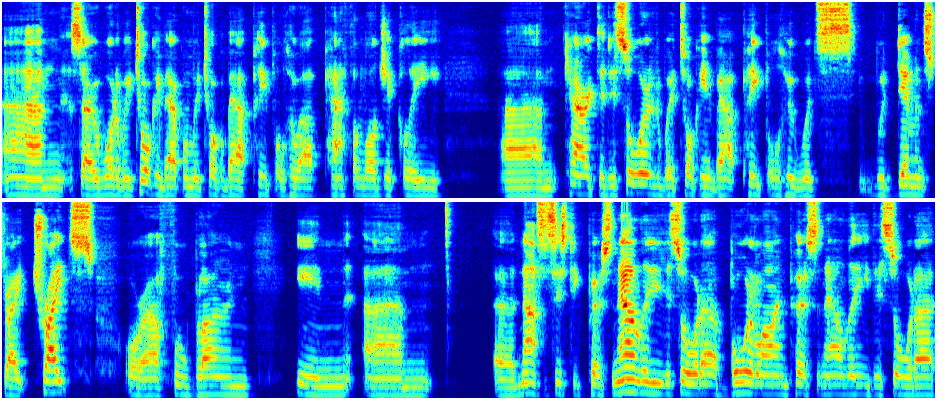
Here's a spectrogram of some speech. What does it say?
Um, so, what are we talking about when we talk about people who are pathologically um, character disordered? We're talking about people who would would demonstrate traits or are full blown in um, uh, narcissistic personality disorder, borderline personality disorder,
